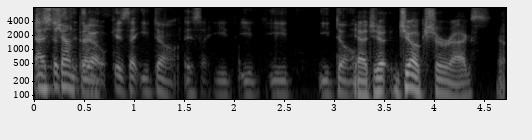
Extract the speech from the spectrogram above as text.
That's Just just the joke. Is that you don't? Is that you you you, you don't? Yeah, jo- joke, sure, rags. Yeah.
